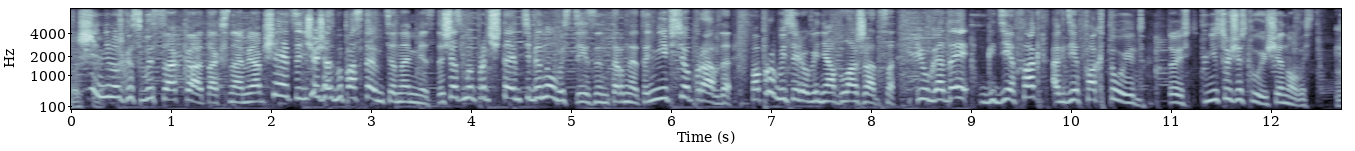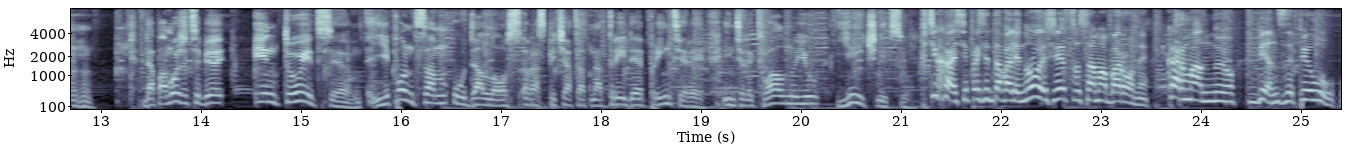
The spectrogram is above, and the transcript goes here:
Вообще. Немножко свысока так с нами общается. Ничего, сейчас мы поставим тебя на место. Сейчас мы прочитаем тебе новости из интернета. Не все правда. Попробуй, Серега, не облажаться. И угадай, где факт, а где фактоид. То есть несуществующая новость. Да поможет тебе интуиция. Японцам удалось распечатать на 3D-принтере интеллектуальную яичницу. В Техасе презентовали новое средство самообороны – карманную бензопилу.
